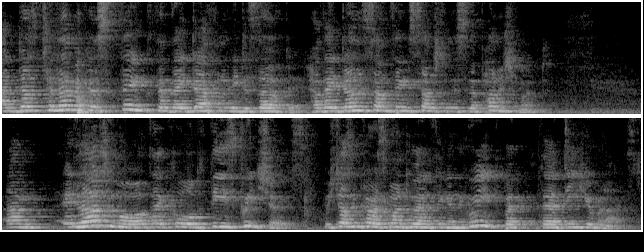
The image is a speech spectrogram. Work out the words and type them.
and does Telemachus think that they definitely deserved it? Have they done something such that this is a punishment? Um, in Lattimore, they're called these creatures which doesn't correspond to anything in the Greek, but they're dehumanized.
